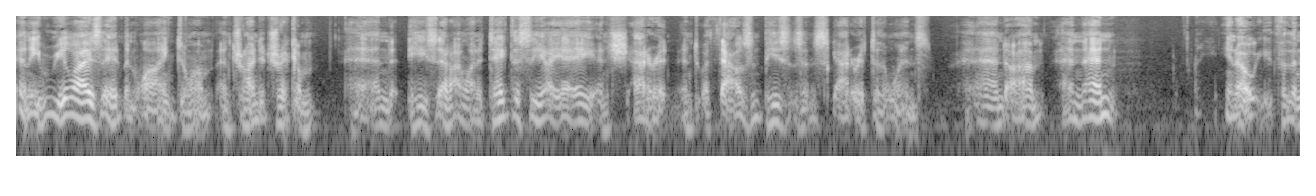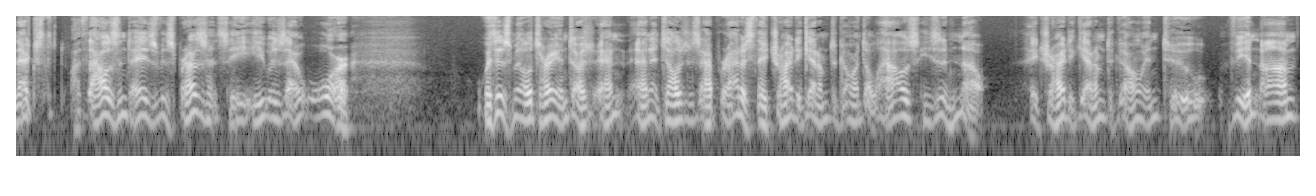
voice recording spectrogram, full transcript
and he realized they had been lying to him and trying to trick him. And he said, I want to take the CIA and shatter it into a thousand pieces and scatter it to the winds. And, um, and then, you know, for the next a thousand days of his presidency, he was at war with his military and, and, and intelligence apparatus. They tried to get him to go into Laos. He said no. They tried to get him to go into Vietnam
